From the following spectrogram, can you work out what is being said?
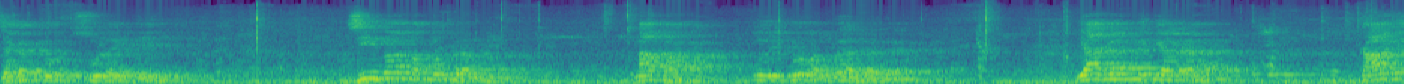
ಜಗತ್ತು ಸುಳ್ಳೈತಿ ಜೀವ ಮತ್ತು ಬ್ರಹ್ಮ ನಾಪರ ಇವರಿಬ್ರು ಒಂದೇ ಅದಾರೆ ಯಾಕಂತ ಕೇಳಿದ್ರೆ ಕಾರ್ಯ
